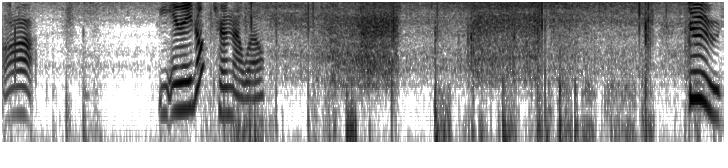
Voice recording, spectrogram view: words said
Ah. And they don't turn that well. Dude.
